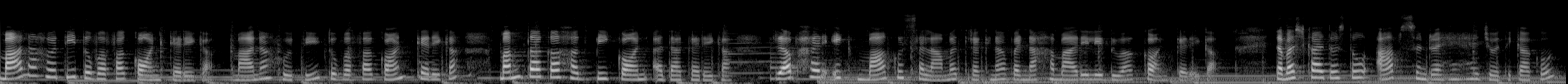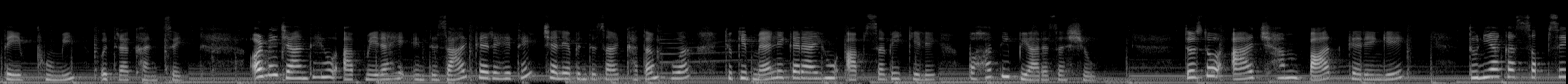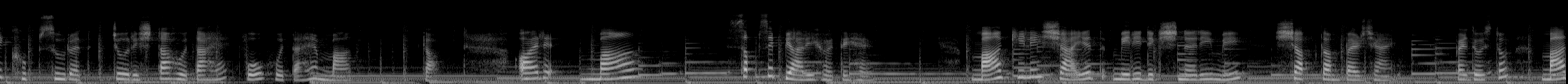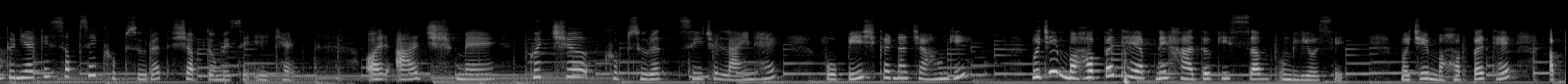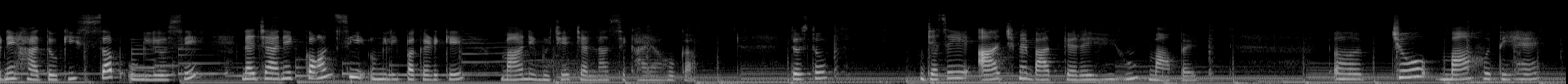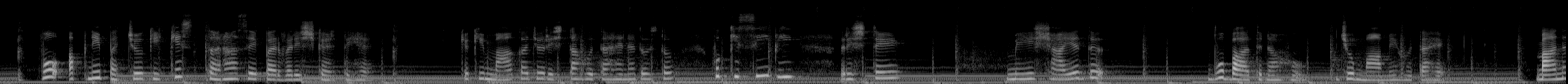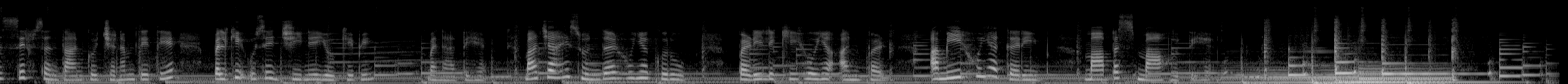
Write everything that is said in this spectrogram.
माँ ना होती तो वफ़ा कौन करेगा? माना होती तो वफ़ा कौन करेगा? ममता का हक भी कौन अदा करेगा? रब हर एक माँ को सलामत रखना, वरना हमारे लिए दुआ कौन करेगा? नमस्कार दोस्तों, आप सुन रहे हैं ज्योतिका को देवभूमि उत्तराखंड से। और मैं जानती हूँ, आप मेरा ही इंतज़ार कर रहे थे। चलिए अब इंतज़ार ख़त्म हुआ, क्योंकि मैं लेकर आई हूँ आप सभी के लिए बहुत ही प्यारा सा शो दोस्तों, आज हम बात करेंगे दुनिया का सबसे खूबसूरत जो रिश्ता होता है, वो होता है माँ का। और माँ सबसे प्यारी होते हैं। माँ के लिए शायद मेरी डिक्शनरी में शब्द कम पड़ जाएँ। पर दोस्तों, माँ दुनिया के सबसे खूबसूरत शब्दों में से एक है। और आज मैं कुछ खूबसूरत सी जो लाइन है, वो पेश करना चाहूँगी। मुझे मोहब्बत है अपने हाथों की सब उंगलियों से। मुझे मोहब्बत है अपने हाथों की सब उंगलियों से। न जाने कौन सी उंगली पकड़ के माँ ने मुझे चलना सिखाया होगा। दोस्तों, जैसे आज मैं बात कर रही हूँ माँ पर जो माँ होती है, वो अपने बच्चों की किस तरह से परवरिश करती है? क्योंकि माँ का जो रिश्ता होता है ना दोस्तों, वो किसी भी रिश्ते में शायद वो बात ना हो जो माँ में होता है। माँ न सिर्फ़ संतान को जन्म देती है, बल्कि उसे जीने योग्य भी बनाती है। माँ चाहे सुंदर हो या कुरूप, पढ़ी लिखी हो या अनपढ़, अमीर हो या गरीब, माँ बस माँ होती है।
